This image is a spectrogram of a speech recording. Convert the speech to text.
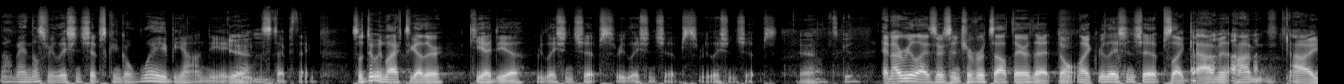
No, man, those relationships can go way beyond the eight Yeah. weeks type of thing. So doing life together, key idea, relationships, relationships, relationships. Yeah. That's good. And I realize there's introverts out there that don't like relationships. Like I'm, I'm, I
